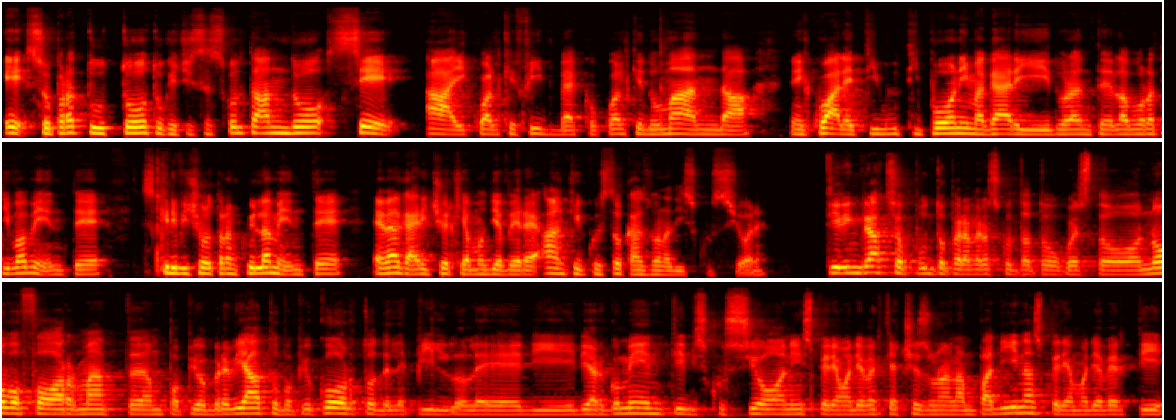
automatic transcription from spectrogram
E soprattutto tu che ci stai ascoltando, se hai qualche feedback o qualche domanda nel quale ti, ti poni magari durante lavorativamente, scrivicelo tranquillamente e magari cerchiamo di avere anche in questo caso una discussione. Ti ringrazio appunto per aver ascoltato questo nuovo format un po' più abbreviato, un po' più corto, delle pillole di, di, argomenti, discussioni. Speriamo di averti acceso una lampadina, speriamo di averti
